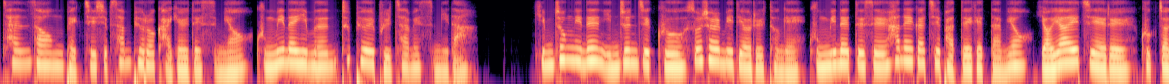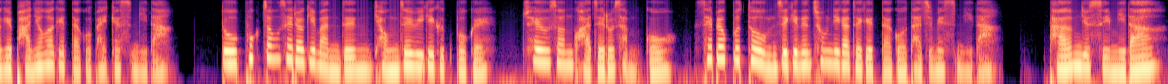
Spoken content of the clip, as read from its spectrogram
찬성 173표로 가결됐으며 국민의힘은 투표에 불참했습니다. 김 총리는 인준 직후 소셜미디어를 통해 국민의 뜻을 하늘같이 받들겠다며 여야의 지혜를 국정에 반영하겠다고 밝혔습니다. 또 폭정 세력이 만든 경제위기 극복을 최우선 과제로 삼고 새벽부터 움직이는 총리가 되겠다고 다짐했습니다. 다음 뉴스입니다.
